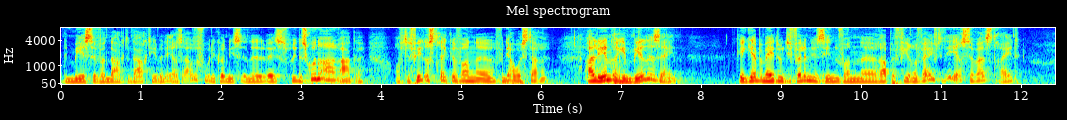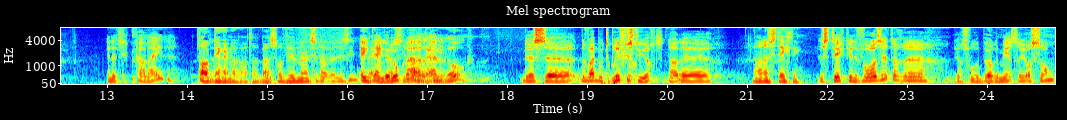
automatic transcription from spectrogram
de meeste vandaag de dag die de eerste elf voelen, die kunnen niet de, spreken de schoenen aanraken. Of de vederstrikken van, eh, van die oude sterren. Alleen er geen beelden zijn. Kijk, je hebt bij mij toen die film gezien van eh Rappen 54, de eerste wedstrijd in het Kaleiden. Nou, ik denk inderdaad dat best wel veel mensen dat willen zien. Ik denk het ook wel. denk En ik ook. dus uh, daar heb ik de brief gestuurd naar de, Aan een stichting. de stichting, de voorzitter, eh die was vroeger burgemeester, Jos Som.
